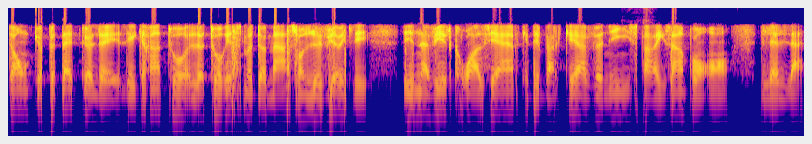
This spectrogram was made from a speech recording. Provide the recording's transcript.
Donc, peut-être que les, les grands le tourisme de masse, on l'a vu avec les, les, navires croisières qui débarquaient à Venise, par exemple, on, la, la,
